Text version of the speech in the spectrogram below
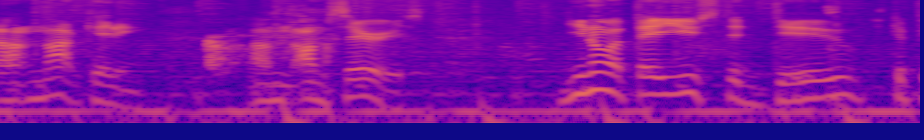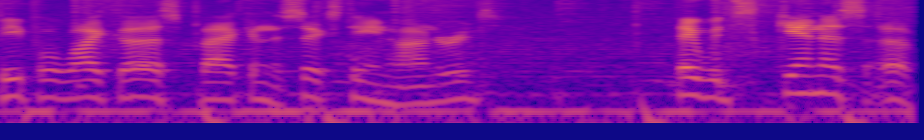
I'm not kidding. I'm, I'm serious. You know what they used to do to people like us back in the 1600s? They would skin us a,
